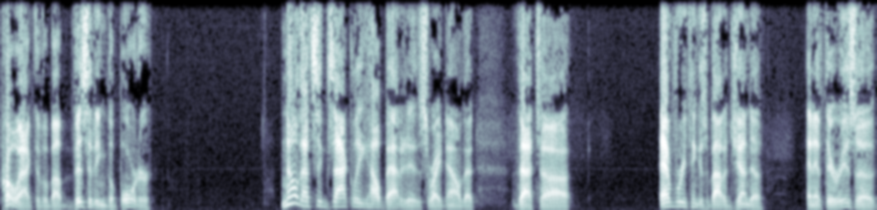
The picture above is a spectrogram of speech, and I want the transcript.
proactive about visiting the border. No, that's exactly how bad it is right now. That that uh, everything is about agenda, and if there is a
